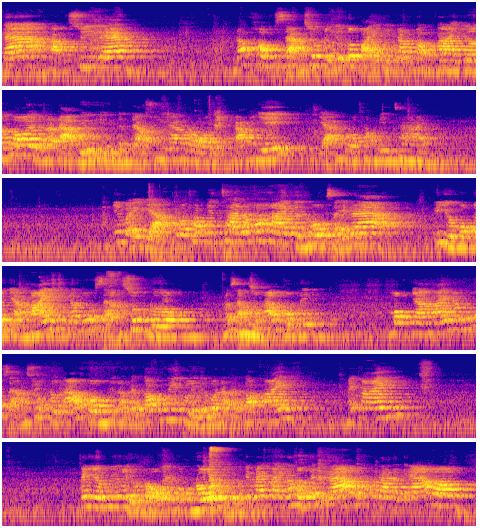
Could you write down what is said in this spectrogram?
K hoặc suy gan, nó không sản xuất được yếu tố 7 thì trong vòng vài giờ thôi là nó đã biểu hiện tình trạng suy gan rồi. Bằng gì giảm prothrombin time như vậy giảm prothrombin time nó có hai tình huống xảy ra. Ví dụ một cái nhà máy nó muốn sản xuất được, nó sản xuất áo quần đi. Một nhà máy nó muốn sản xuất được áo quần thì nó phải có nguyên liệu và nó phải có máy. Máy may bây giờ nguyên liệu đổ về một nồi thì cái máy may nó hư hết ráo nó ra được cái áo không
